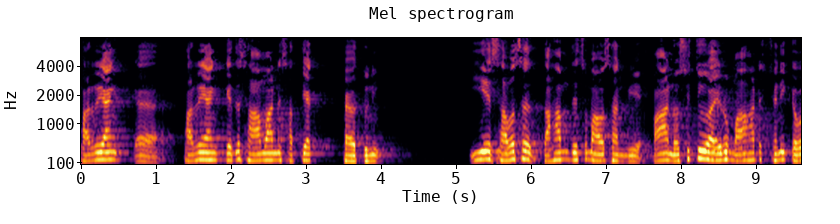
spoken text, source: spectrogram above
පර්යංක පර්යංකයේද සාමාන්‍ය සතියක් පැවතුණි. ඊයේ සවස දහම් දෙසුම අවසන් විය. මා නොසිතූ අයුරු මාහට ක්ෂණිකව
